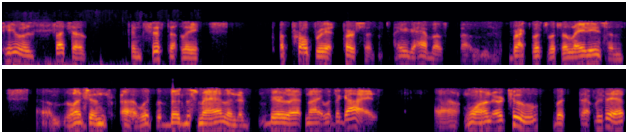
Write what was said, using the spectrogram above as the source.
he was such a consistently appropriate person. He'd have a, um, breakfast with the ladies and um, luncheon uh, with the businessman and a beer that night with the guys. Uh, one or two, but that was it.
